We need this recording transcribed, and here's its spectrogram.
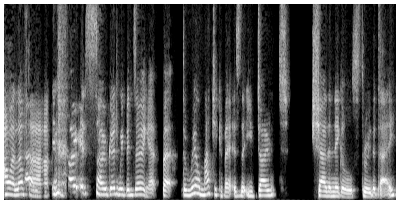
Oh, I love um, that. it's, so, it's so good. We've been doing it. But the real magic of it is that you don't share the niggles through the day.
